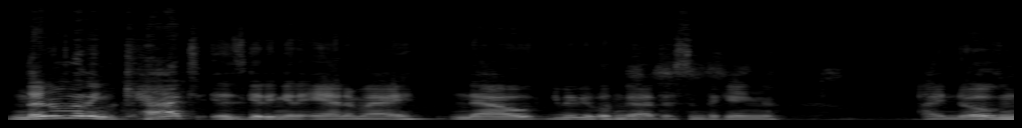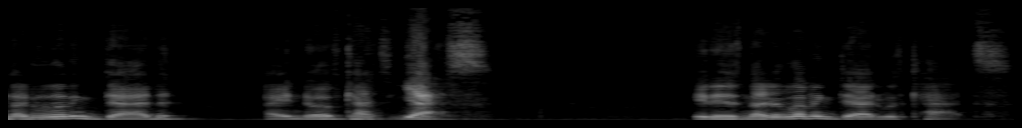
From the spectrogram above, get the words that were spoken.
Night of the Living Cat is getting an anime. Now you may be looking at this and thinking, I know of Night of the Living Dead. I know of cats. Yes, it is Night of the Living Dead with cats.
